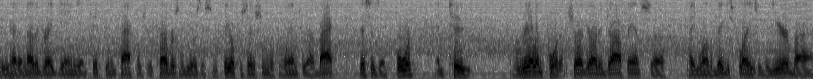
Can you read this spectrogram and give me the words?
who had another great game, he had 15 tackles, recovers, and gives us some field position with the wind to our back. This is a fourth and two. Real important. Short yardage offense uh, made one of the biggest plays of the year by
